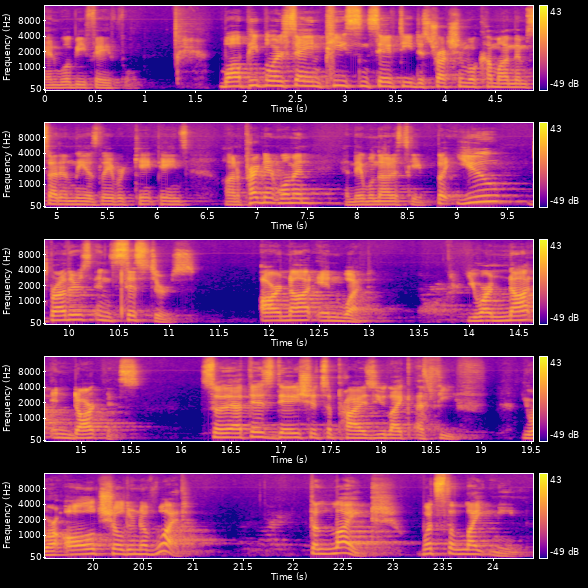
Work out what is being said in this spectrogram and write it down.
and will be faithful. While people are saying peace and safety, destruction will come on them suddenly as labor pains on a pregnant woman, and they will not escape. But you, brothers and sisters, are not in what? You are not in darkness, so that this day should surprise you like a thief. You are all children of what? The light. What's the light mean?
